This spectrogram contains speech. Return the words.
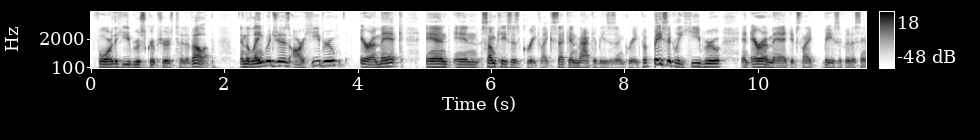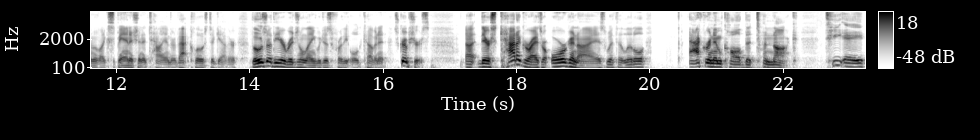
for the Hebrew scriptures to develop. And the languages are Hebrew, Aramaic, and in some cases Greek, like Second Maccabees is in Greek. But basically Hebrew and Aramaic, it's like basically the same as like Spanish and Italian. They're that close together. Those are the original languages for the Old Covenant scriptures. Uh, they're categorized or organized with a little acronym called the Tanakh. T A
